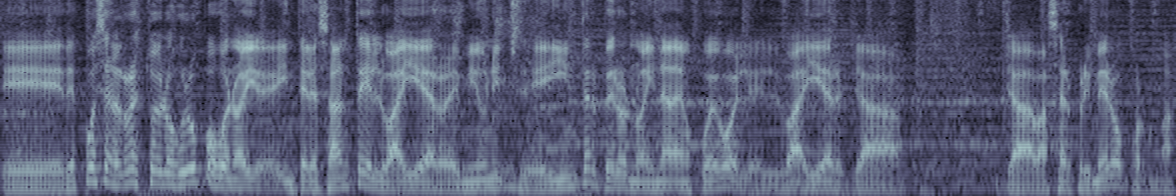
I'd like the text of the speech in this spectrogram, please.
Eh, después en el resto de los grupos, bueno, hay- eh, interesante el Bayern Múnich de Inter, pero no hay nada en juego. El, el Bayern ya, ya va a ser primero, por más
